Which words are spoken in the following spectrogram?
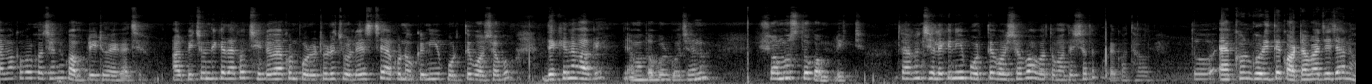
জামা কাপড় গোছানো কমপ্লিট হয়ে গেছে। আর পিছন দিকে দেখো, ছেলেও এখন পড়ে টরে চলে এসছে, এখন ওকে নিয়ে পড়তে বসাবো। দেখে নাও আগে জামা কাপড় গোছানো। সমস্ত কমপ্লিট। তো এখন ছেলেকে নিয়ে পড়তে বসাবো, আবার তোমাদের সাথে পরে কথা হবে। তো এখন ঘড়িতে কটা বাজে জানো?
